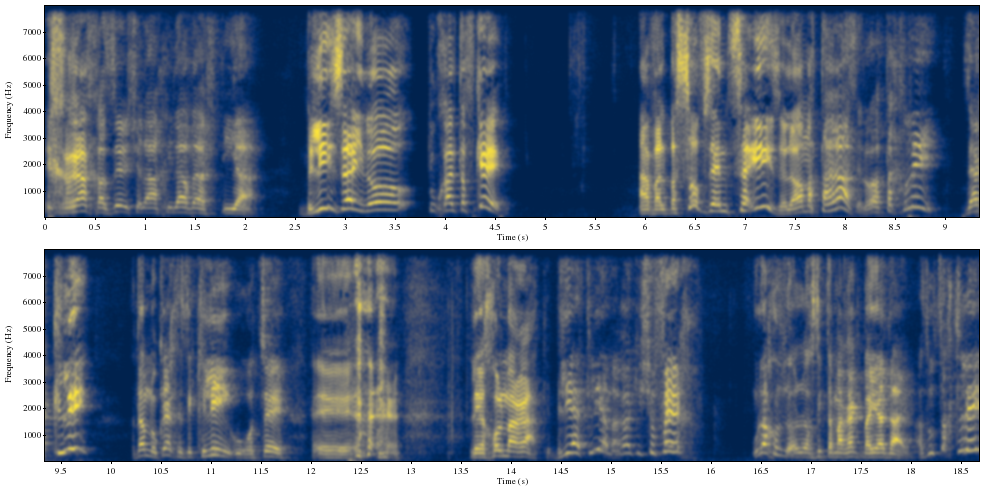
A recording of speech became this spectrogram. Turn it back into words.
להכרח הזה של האכילה והשתייה. בלי זה היא לא תוכל לתפקד. אבל בסוף זה אמצעי, זה לא המטרה, זה לא התכלית, זה הכלי. אדם לוקח איזה כלי, הוא רוצה אה, לאכול מרק. בלי הכלי המרק יישפך. הוא לא יכול להחזיק את המרק בידיים, אז הוא צריך כלי.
